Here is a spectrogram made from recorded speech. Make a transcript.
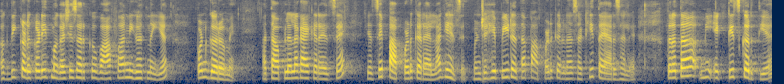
अगदी कडकडीत मगाशीसारखं वाफ हा निघत नाही आहेत पण गरम आहे. आता आपल्याला काय करायचं आहे याचे पापड करायला घ्यायचे आहेत म्हणजे हे पीठ आता पापड करण्यासाठी तयार झालं आहे तर आता मी एकटीच करते आहे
